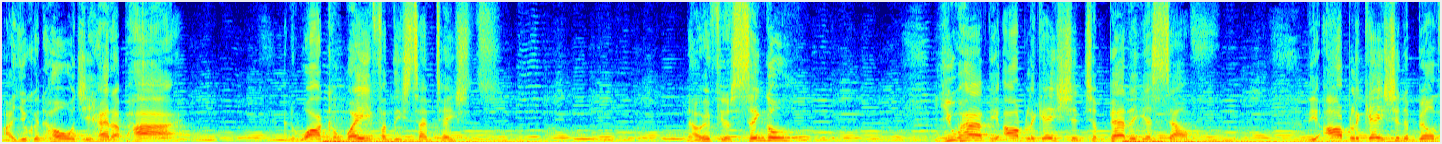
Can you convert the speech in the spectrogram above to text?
How you can hold your head up high and walk away from these temptations. Now, if you're single, you have the obligation to better yourself, the obligation to build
